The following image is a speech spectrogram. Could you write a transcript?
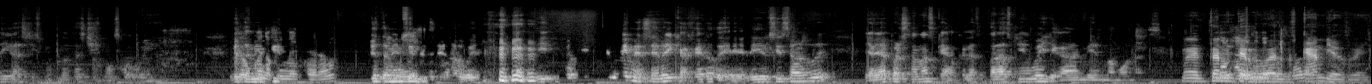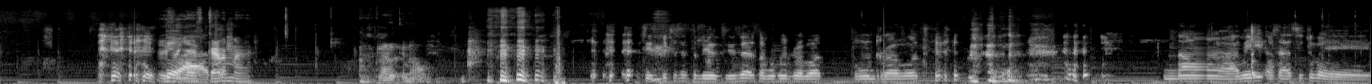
digas chismoso, no seas chismoso, güey. Yo Yo también, cuando fui, mesero, yo también fui Sí. mesero, güey. Y yo fui mesero y cajero de Little Caesars, güey. Y había personas que, aunque las trataras bien, güey, llegaban bien mamonas. Bueno, también No, te robas los cambios, güey. Eso ya es karma. Claro que no, güey. si escuchas estos libros, si somos un robot, un robot. no, a mí, o sea, sí tuve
